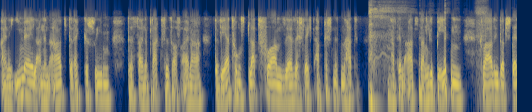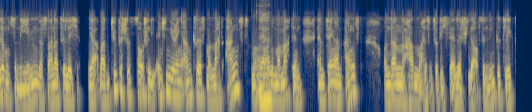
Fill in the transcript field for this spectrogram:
eine E-Mail an den Arzt direkt geschrieben, dass seine Praxis auf einer Bewertungsplattform sehr, sehr schlecht abgeschnitten hat und hat den Arzt dann gebeten, quasi dort Stellung zu nehmen. Das war natürlich, ja, aber ein typisches Social Engineering Angriff. Man macht Angst, ne? ja. also man macht den Empfängern Angst und dann haben also wirklich sehr, sehr viele auf den Link geklickt.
